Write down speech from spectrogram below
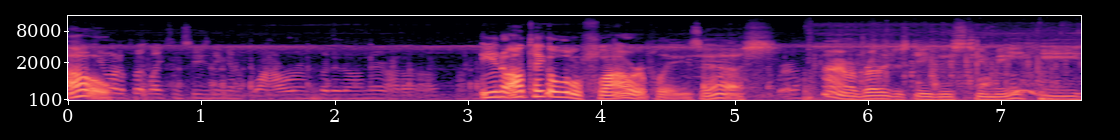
Oh. You Oh, want to put like some seasoning in the flour and put it on there? I don't know. you know, I'll take a little flour, please. Yes. All right, my brother just gave this to me. He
